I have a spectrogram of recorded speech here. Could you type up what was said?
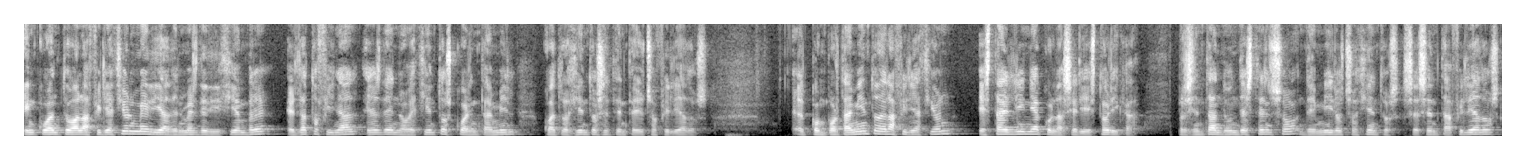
En cuanto a la afiliación media del mes de diciembre, el dato final es de 940.478 afiliados. El comportamiento de la afiliación está en línea con la serie histórica, presentando un descenso de 1.860 afiliados,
